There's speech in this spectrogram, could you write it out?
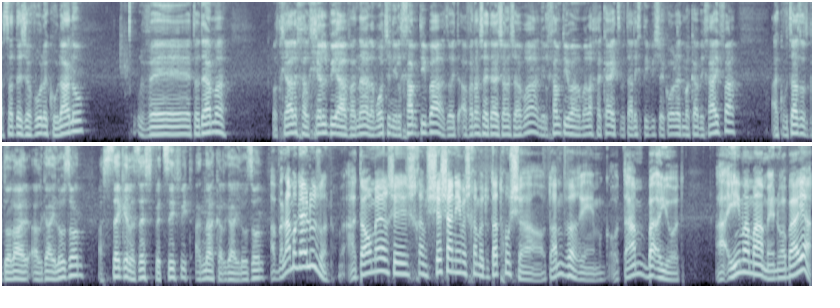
עשה דז'ה וו לכולנו, ואתה יודע מה? מתחילה לחלחל בי ההבנה, למרות שנלחמתי בה, זו הבנה שהייתה לשנה שעברה, נלחמתי בה במהלך הקיץ בתהליך טבעי של כל אוהד מכבי חיפה. הקבוצה הזאת גדולה על גיא לוזון, הסגל הזה ספציפית ענק על גיא לוזון. אבל למה גיא לוזון? אתה אומר שיש לכם שש שנים, יש לכם את אותה תחושה, אותם דברים, אותם בעיות. האם המאמן הוא הבעיה?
